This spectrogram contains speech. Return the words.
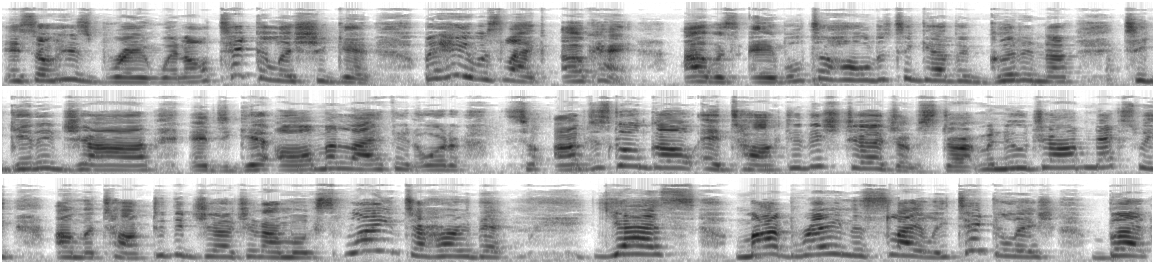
And so his brain went all ticklish again. But he was like, okay, I was able to hold it together good enough to get a job and to get all my life in order. So I'm just going to go and talk to this judge. I'm starting my new job next week. I'm going to talk to the judge and I'm going to explain to her that, yes, my brain is slightly ticklish, but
